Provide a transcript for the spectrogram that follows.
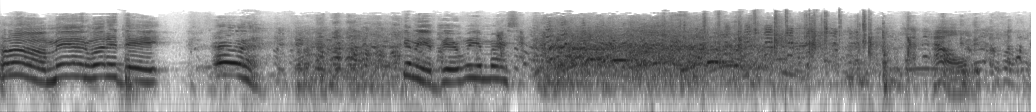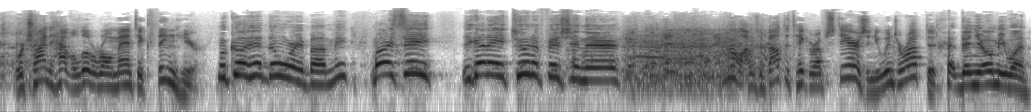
Oh, man, what a date. Uh, give me a beer, will you, Marcy? We're trying to have a little romantic thing here. Well, go ahead, don't worry about me. Marcy, you got any tuna fish in there? Al, I was about to take her upstairs and you interrupted. then you owe me one.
